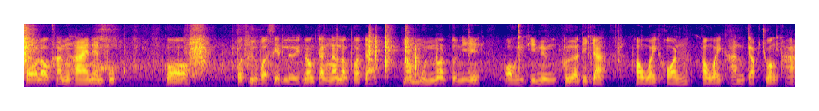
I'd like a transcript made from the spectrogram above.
พอเราขันขายแน่นปุ๊บก็ก็ถือว่าเสร็จเลย นอกจากนั้นเราก็จะมาหมุนน็อตตัวนี้ ออกอีกทีหนึ่งเพื่อที่จะเอาไว้ขอนเอาไว้ขันกับช่วงขา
